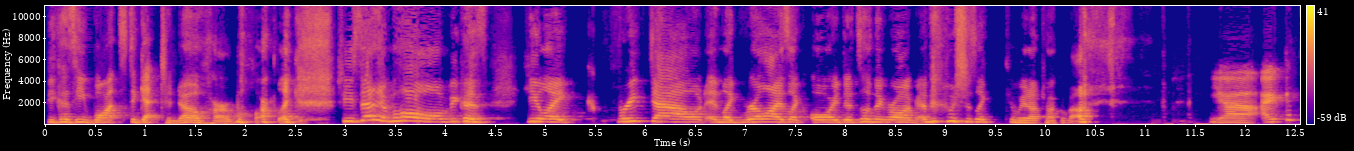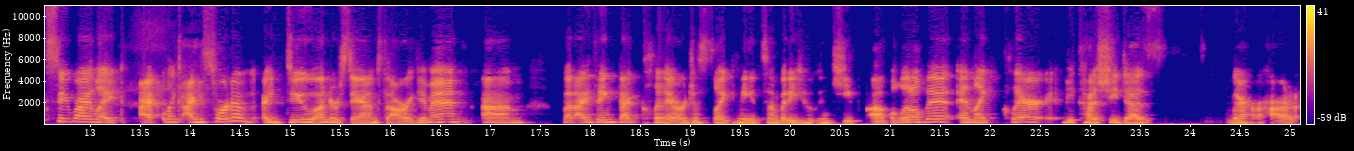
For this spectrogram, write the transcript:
because he wants to get to know her more. like she sent him home because he like freaked out and like realized like, "Oh, I did something wrong," and it was just like, "Can we not talk about it?" Yeah, I could see why like I like I sort of I do understand the argument. Um but I think that Clare just like needs somebody who can keep up a little bit and like Clare because she does wear her heart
